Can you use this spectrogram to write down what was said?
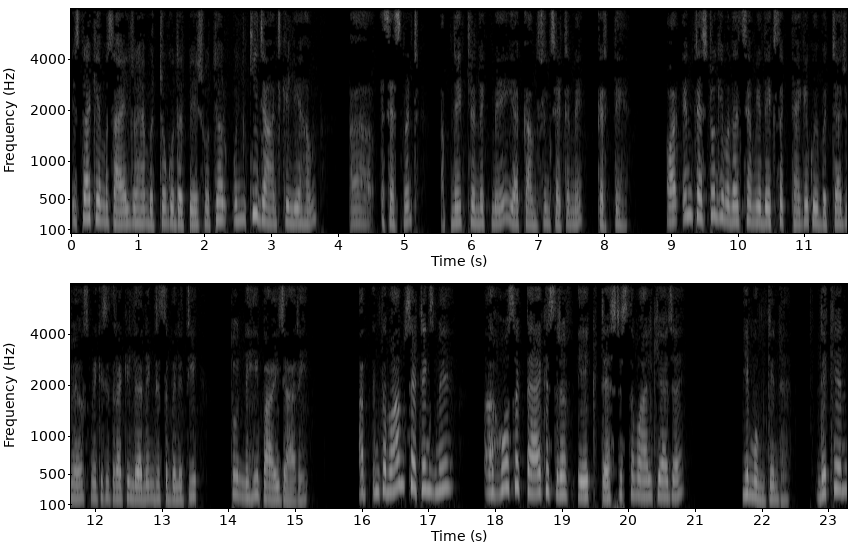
اس طرح کے مسائل جو ہیں بچوں کو درپیش ہوتے ہیں اور ان کی جانچ کے لیے ہم اسسمنٹ اپنے کلینک میں یا کاؤنسلنگ سینٹر میں کرتے ہیں۔ اور ان ٹیسٹوں کی مدد سے ہم یہ دیکھ سکتے ہیں کہ کوئی بچہ جو ہے اس میں کسی طرح کی لرننگ ڈسبلٹی تو نہیں پائی جا رہی۔ اب ان تمام سیٹنگز میں ہو سکتا ہے کہ صرف ایک ٹیسٹ استعمال کیا جائے۔ یہ ممکن ہے۔ لیکن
